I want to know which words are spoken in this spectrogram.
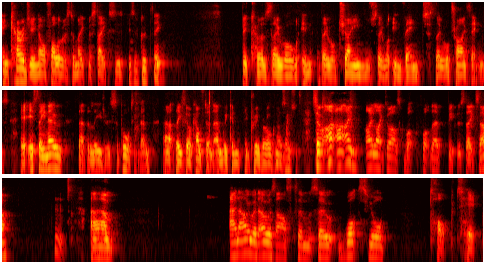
encouraging our followers to make mistakes is, is a good thing because they will in, they will change, they will invent, they will try things. If they know that the leader is supporting them, uh, they feel confident, and we can improve our organisations. So I, I, I like to ask what what their big mistakes are, hmm. um, and I would always ask them. So, what's your top tip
